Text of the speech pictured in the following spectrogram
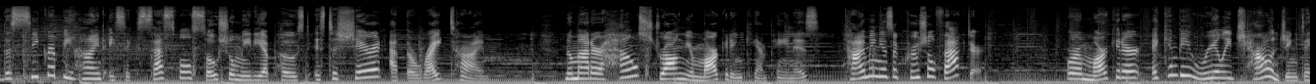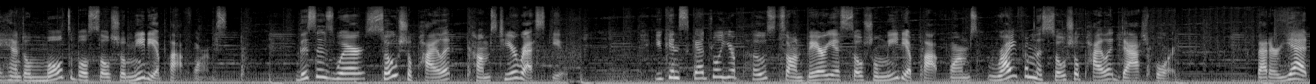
The secret behind a successful social media post is to share it at the right time. No matter how strong your marketing campaign is, timing is a crucial factor. For a marketer, it can be really challenging to handle multiple social media platforms. This is where SocialPilot comes to your rescue. You can schedule your posts on various social media platforms right from the SocialPilot dashboard. Better yet,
